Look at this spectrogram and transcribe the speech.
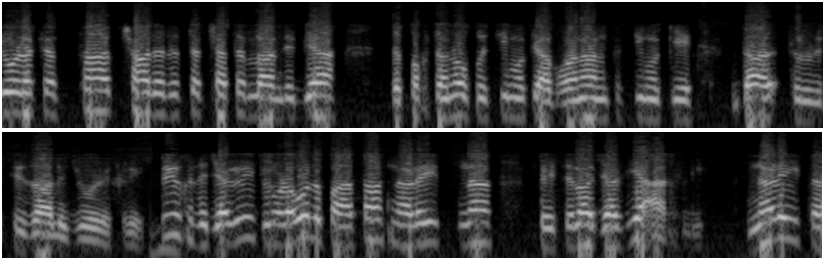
جوړه کړ تا چا د چتر لاندې بیا د پښتنو په سیمو کې افغانان په سیمو کې دا تروریستي ځاله جوړ کړی دوی خو د جګړې جوړولو په اساس نړۍ نه په اصطلاح جزیه اخلي نړی ته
